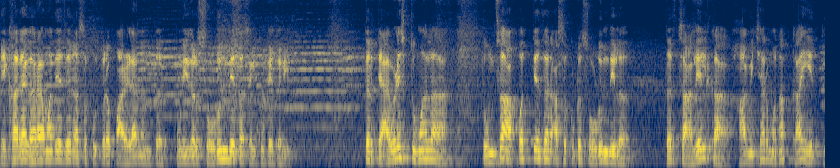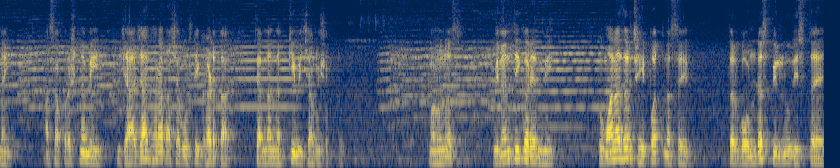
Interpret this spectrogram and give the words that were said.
एखाद्या घरामध्ये जर असं कुत्रं पाळल्यानंतर कुणी जर सोडून देत असेल कुठेतरी तर त्यावेळेस तुम्हाला तुमचं अपत्य जर असं कुठं सोडून दिलं तर चालेल का? हा विचार मनात का येत नाही? असा प्रश्न मी ज्या ज्या घरात अशा गोष्टी घडतात त्यांना नक्की विचारू शकतो. म्हणूनच विनंती करेन मी तुम्हाला जर झेपत नसेल तर गोंडस पिल्लू दिसतंय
